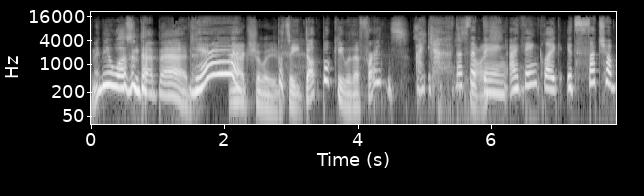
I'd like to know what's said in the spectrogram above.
maybe it wasn't that bad. Yeah. Actually. Let's eat tteokbokki with her friends. I, that's the nice. thing. I think like it's such a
